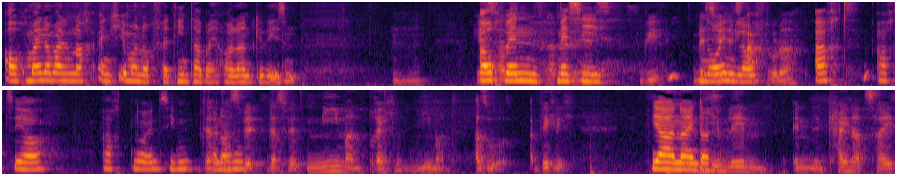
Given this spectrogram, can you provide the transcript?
auch meiner Meinung nach eigentlich immer noch verdienter bei Holland gewesen. Mhm. Auch hat, wenn Messi, jetzt, wie, Messi 9, glaube ich. oder? Acht, acht, ja. 8, 9, 7. Keine das, wird, das wird niemand brechen. Niemand. Also wirklich. Ja, nein, Nie das. im Leben, in keiner Zeit.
